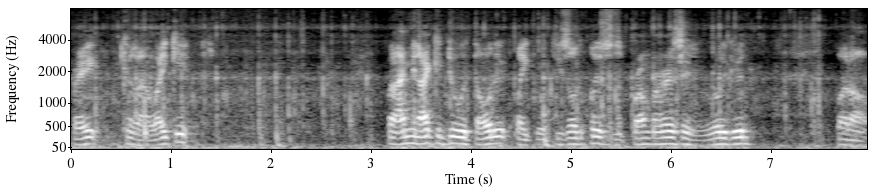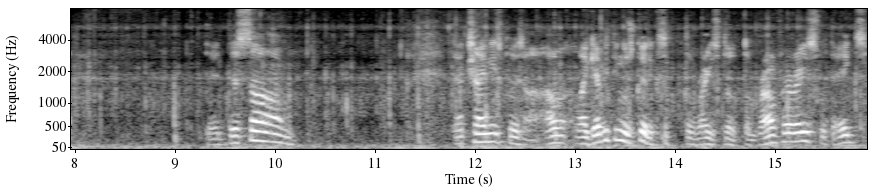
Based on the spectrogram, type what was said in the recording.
right? Because I like it. But I mean, I could do without it. Like with these other places, the brown fried rice is really good. But um, this um that Chinese place, I, I, like everything was good except the rice, the, the brown fried rice with the eggs.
